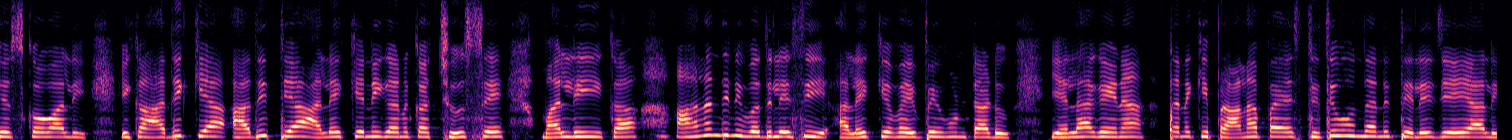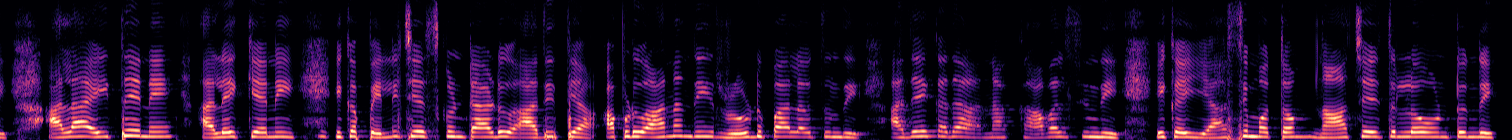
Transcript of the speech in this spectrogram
చేసుకోవాలి. ఇక ఆదిత్య ఆదిత్య అలేఖ్యని గనుక చూస్తే మళ్ళీ ఇక ఆనందిని వదిలేసి అలేఖ్య వైపే ఉంటాడు. ఎలాగైనా తనకి ప్రాణాపాయ స్థితి ఉందని తెలియజేయాలి. అలా అయితేనే అలేఖ్యని ఇక పెళ్ళి చేసుకుంటాడు ఆదిత్య. అప్పుడు ఆనంది రోడ్డు పాలవుతుంది. అదే కదా నాకు కావాల్సింది. ఇక ఈ ఆస్తి మొత్తం నా చేతుల్లో ఉంటుంది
